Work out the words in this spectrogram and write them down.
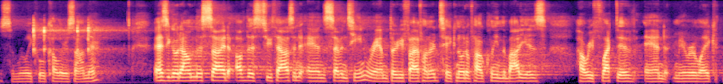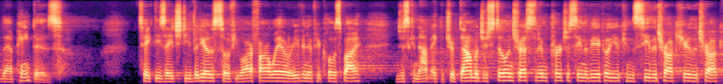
just some really cool colors on there. As you go down this side of this 2017 Ram 3500, take note of how clean the body is, how reflective and mirror-like that paint is. Take these HD videos, so if you are far away or even if you're close by, you just cannot make the trip down, but you're still interested in purchasing the vehicle, you can see the truck, hear the truck,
